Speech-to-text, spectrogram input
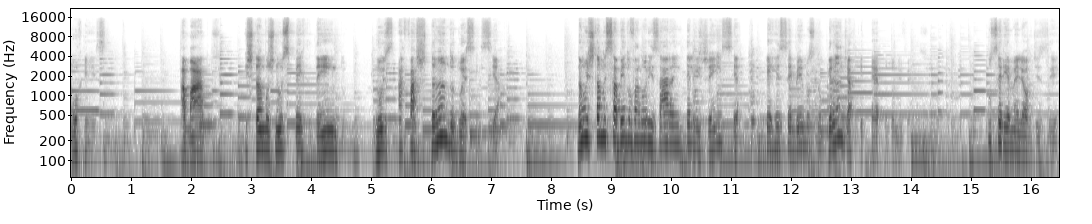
morressem. Amados, estamos nos perdendo, nos afastando do essencial. Não estamos sabendo valorizar a inteligência que recebemos do grande arquiteto do universo. Não seria melhor dizer,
